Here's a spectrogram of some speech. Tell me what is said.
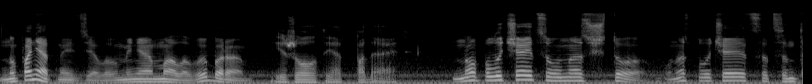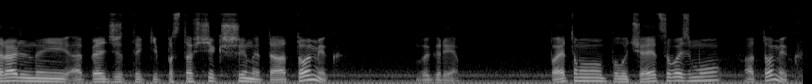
Ну, понятное дело, у меня мало выбора. И желтый отпадает. Но получается у нас что? У нас получается центральный, опять же таки, поставщик шин это Атомик в игре. Поэтому, получается, возьму Атомик.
